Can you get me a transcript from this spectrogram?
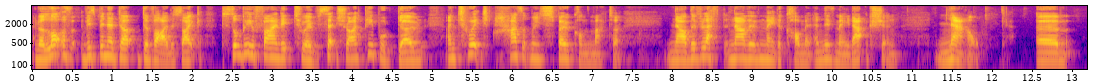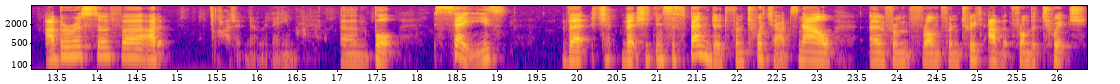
and a lot of there's been a divide. It's like some people find it too over people don't, and Twitch hasn't really spoke on the matter. Now they've left, now they've made a comment and they've made action. Now, um, Aberrus uh, I, don't, I don't know her name, um, but says that she, that she's been suspended from Twitch ads. Now, um, from from from Twitch from the Twitch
